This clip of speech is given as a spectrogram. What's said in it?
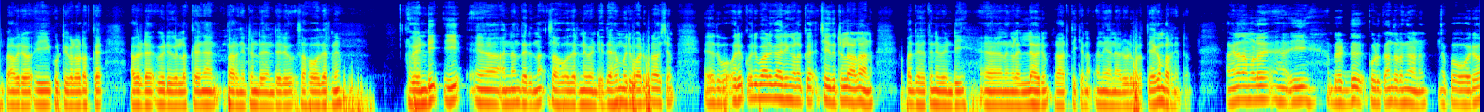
ഇപ്പോൾ അവർ ഈ കുട്ടികളോടൊക്കെ അവരുടെ വീടുകളിലൊക്കെ ഞാൻ പറഞ്ഞിട്ടുണ്ട്. എന്റെ ഒരു സഹോദരന് വേണ്ടി ഈ അന്നം തരുന്ന സഹോദരന് വേണ്ടി. അദ്ദേഹം ഒരുപാട് പ്രാവശ്യം ഒരു ഒരുപാട് കാര്യങ്ങളൊക്കെ ചെയ്തിട്ടുള്ള ആളാണ്. അപ്പോൾ അദ്ദേഹത്തിന് വേണ്ടി നിങ്ങളെല്ലാവരും പ്രാർത്ഥിക്കണം എന്ന് ഞാൻ അവരോട് പ്രത്യേകം പറഞ്ഞിട്ടുണ്ട്. അങ്ങനെ നമ്മൾ ഈ ബ്രെഡ് കൊടുക്കാൻ തുടങ്ങുകയാണ് അപ്പോൾ ഓരോ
